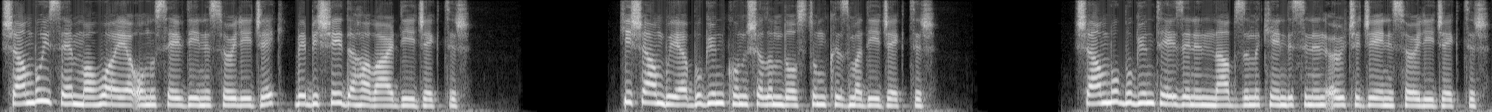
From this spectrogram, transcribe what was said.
Şambu ise Mahua'ya onu sevdiğini söyleyecek ve bir şey daha var diyecektir. Ki Şambu'ya bugün konuşalım dostum kızma diyecektir. Şambu bugün teyzenin nabzını kendisinin ölçeceğini söyleyecektir.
